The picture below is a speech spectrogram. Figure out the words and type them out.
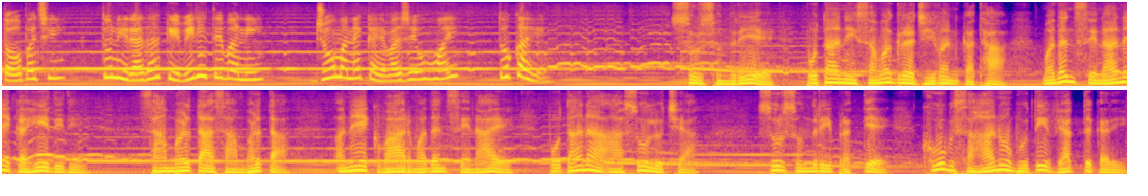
તો પછી તું નિરાધાર કેવી રીતે બની? જો મને કહેવા જેવું હોય તો કહે. સુરસુંદરીએ પોતાની સમગ્ર જીવન કથા મદન સેનાને કહી દીધી. સાંભળતા સાંભળતા અનેક વાર મદન સેનાએ પોતાના આંસુ લૂછ્યા. સુરસુંદરી પ્રત્યે ખૂબ સહાનુભૂતિ વ્યક્ત કરી.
